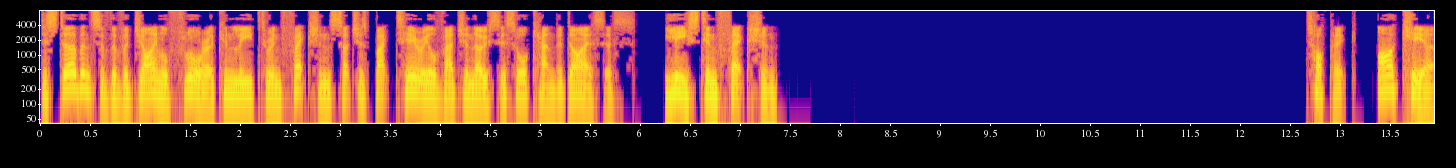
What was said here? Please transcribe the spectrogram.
Disturbance of the vaginal flora can lead to infections such as bacterial vaginosis or candidiasis yeast infection. Topic: Archaea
